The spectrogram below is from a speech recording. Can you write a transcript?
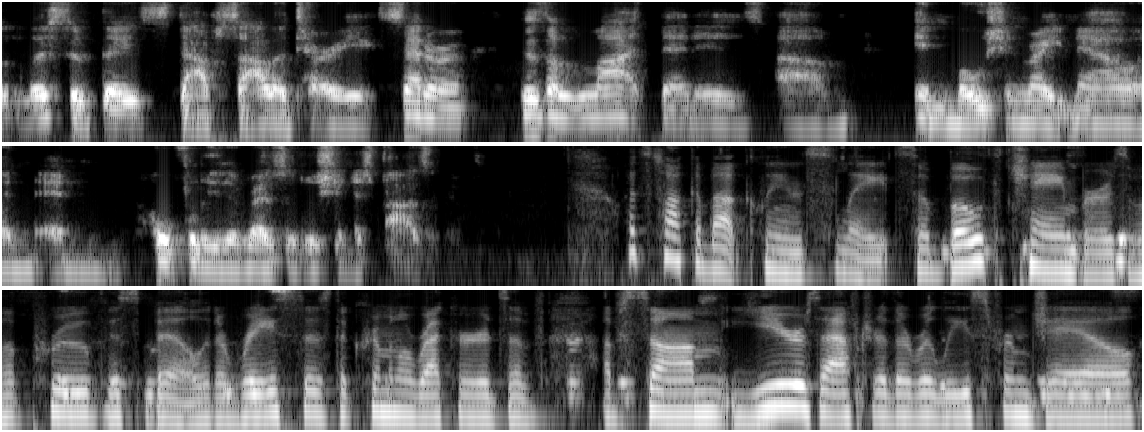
a list of things, stop solitary, et cetera. There's a lot that is um, in motion right now, and, and hopefully the resolution is positive. Let's talk about clean slate. So both chambers have approved this bill. It erases the criminal records of, of some years after their release from jail.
